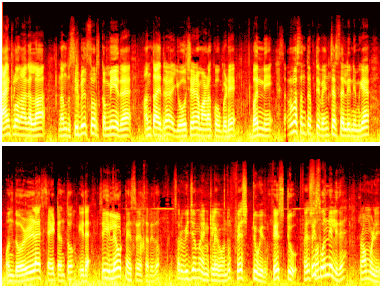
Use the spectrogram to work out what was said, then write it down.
ಬ್ಯಾಂಕ್ ಲೋನ್ ಆಗಲ್ಲ ನಮ್ಮದು ಸಿಬಿಲ್ ಸೋರ್ಸ್ ಕಮ್ಮಿ ಇದೆ ಅಂತ ಇದ್ದರೆ ಯೋಚನೆ ಮಾಡೋಕ್ಕೆ ಹೋಗ್ಬೇಡಿ. ಬನ್ನಿ ಸರ್ವಸಂತೃಪ್ತಿ ವೆಂಚರ್ಸಲ್ಲಿ ನಿಮಗೆ ಒಂದೊಳ್ಳೆ ಸೈಟ್ ಅಂತೂ ಇದೆ. ಸೊ ಈ ಲೇಔಟ್ನ ಹೆಸರೇನು ಸರ್ ಇದು? ಸರ್ ವಿಜಯಮ್ಮ ಎನ್ಕ್ಲೇವ್ ಒಂದು ಫೇಸ್ ಟೂ ಇದು. Phase two phase phase one ಎಲ್ಲಿದೆ? ರಾಮಹಳ್ಳಿ.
